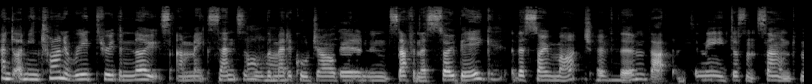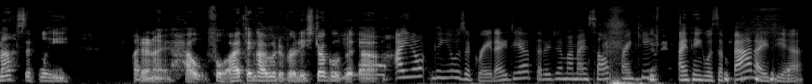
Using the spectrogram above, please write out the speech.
And I mean, trying to read through the notes and make sense of all the Uh-huh. medical jargon and stuff, and they're so big, there's so much Mhm. of them that to me doesn't sound massively, I don't know, helpful. I think I would have really struggled You with that. I don't think it was a great idea that I did by myself, Frankie. I think it was a bad idea.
